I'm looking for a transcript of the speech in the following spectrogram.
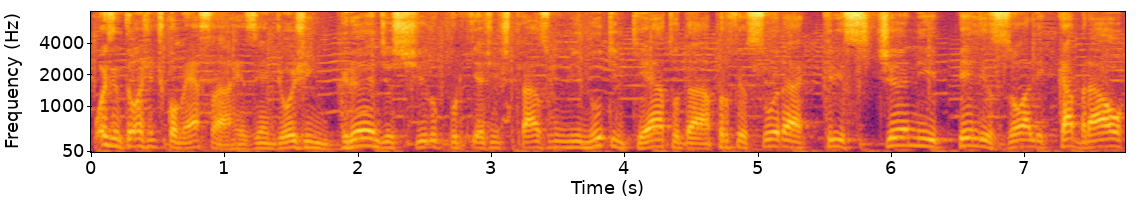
Pois então a gente começa a resenha de hoje em grande estilo porque a gente traz um minuto inquieto da professora Cristiane Pelizoli Cabral,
